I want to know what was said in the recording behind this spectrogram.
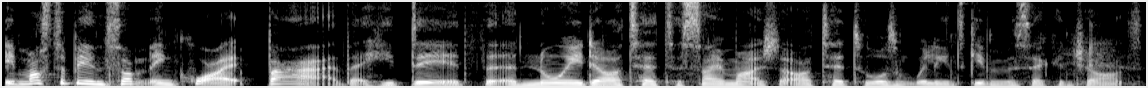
it must have been something quite bad that he did that annoyed Arteta so much that Arteta wasn't willing to give him a second chance.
